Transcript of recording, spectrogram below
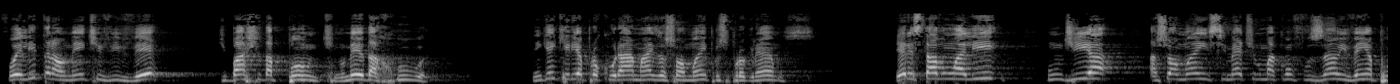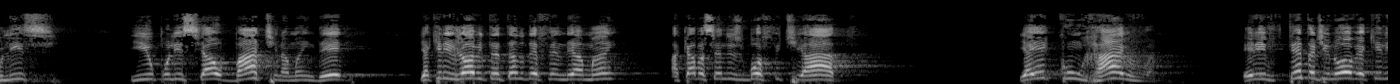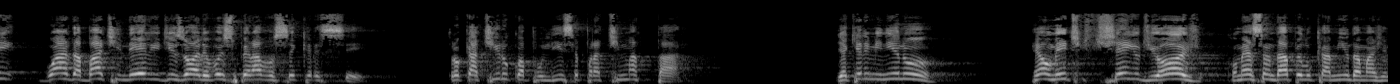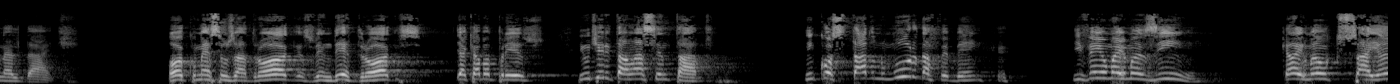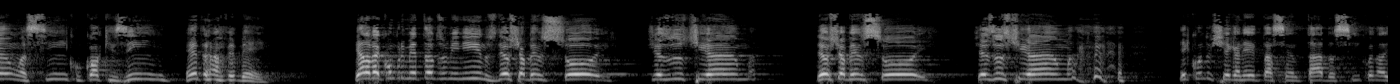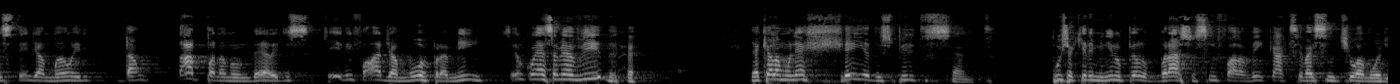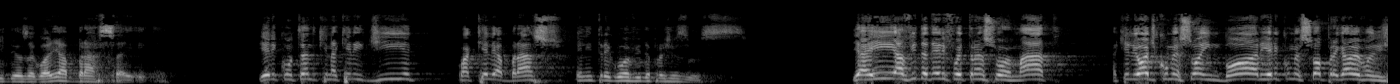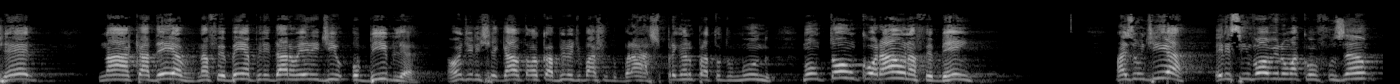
foi literalmente viver debaixo da ponte, no meio da rua. Ninguém queria procurar mais a sua mãe para os programas. E eles estavam ali, um dia a sua mãe se mete numa confusão e vem a polícia, e o policial bate na mãe dele, e aquele jovem tentando defender a mãe, acaba sendo esbofeteado. E aí, com raiva, ele tenta de novo e aquele guarda bate nele e diz: Olha, eu vou esperar você crescer, trocar tiro com a polícia para te matar. E aquele menino, realmente cheio de ódio, começa a andar pelo caminho da marginalidade. Logo começa a usar drogas, vender drogas e acaba preso. E um dia ele está lá sentado, encostado no muro da FEBEM, e vem uma irmãzinha Aquela irmã que saião assim, com coquezinho, entra na FEBEM. E ela vai cumprimentando os meninos, Deus te abençoe, Jesus te ama, Deus te abençoe, Jesus te ama. E quando chega nele, está sentado assim, quando ela estende a mão, ele dá um tapa na mão dela e diz, que vem falar de amor para mim? Você não conhece a minha vida. E aquela mulher cheia do Espírito Santo, puxa aquele menino pelo braço assim e fala: Vem cá que você vai sentir o amor de Deus agora. E abraça ele. E ele contando que naquele dia, com aquele abraço, ele entregou a vida para Jesus. E aí a vida dele foi transformada. Aquele ódio começou a ir embora e ele começou a pregar o Evangelho. Na cadeia, na FEBEM, apelidaram ele de o Bíblia. Onde ele chegava, estava com a Bíblia debaixo do braço, pregando para todo mundo. Montou um coral na FEBEM. Mas um dia ele se envolve numa confusão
